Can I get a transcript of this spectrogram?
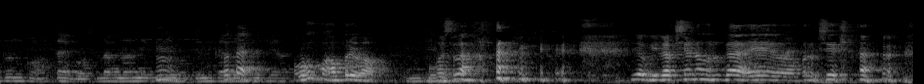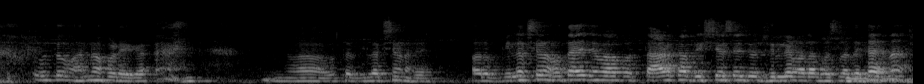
तो उनको होता है घोसला बनाने के लिए हम्म, होता है वो बाप रे बाप घोसला जो विलक्षण उनका है अपरोक्ष वो तो मानना पड़ेगा। हाँ वो तो विलक्षण है। और विलक्षण होता है जब आप ताड़ का वृक्ष से जो झूलने वाला घोसला देखा है ना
